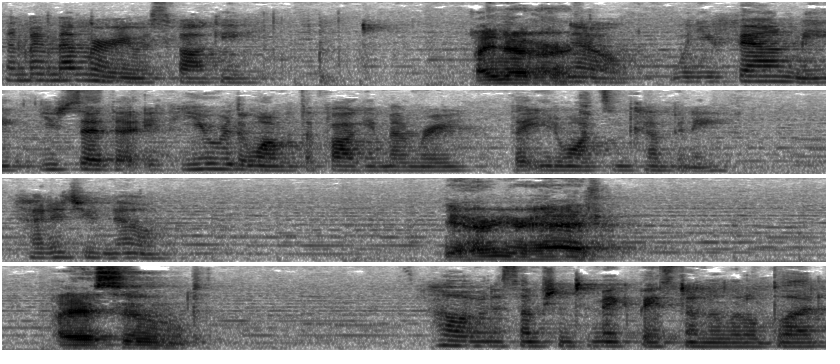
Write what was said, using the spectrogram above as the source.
That my memory was foggy. I never. No, when you found me, you said that if you were the one with the foggy memory, that you'd want some company. How did you know? You hurt your head. I assumed. Hell of an assumption to make based on a little blood.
